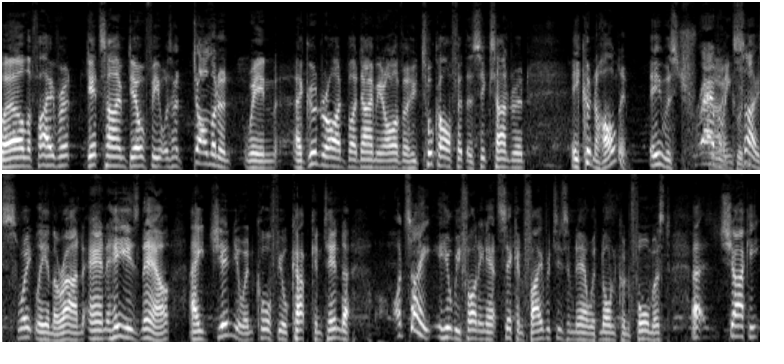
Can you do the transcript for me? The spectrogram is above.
Well, the favourite gets home Delphi. It was a dominant win. A good ride by Damien Oliver, who took off at the 600. He couldn't hold him. He was travelling No, so sweetly in the run, and he is now a genuine Caulfield Cup contender. I'd say he'll be finding out second favouritism now with nonconformist. Uh, Sharky,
